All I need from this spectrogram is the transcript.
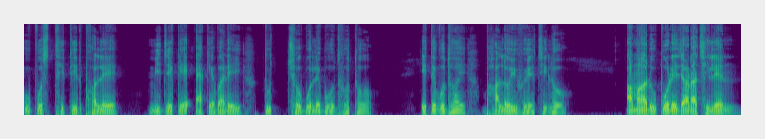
উপস্থিতির ফলে নিজেকে একেবারেই তুচ্ছ বলে বোধ হতো। এতে বোধহয় ভালোই হয়েছিল। আমার উপরে যারা ছিলেন,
